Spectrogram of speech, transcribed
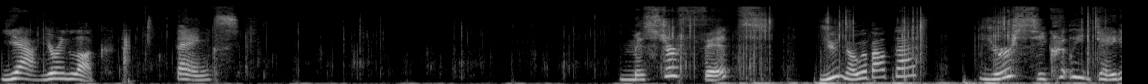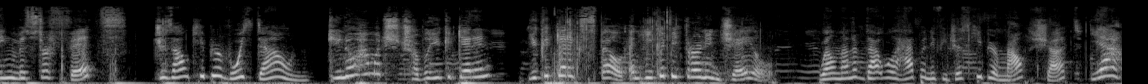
Yeah, you're in luck. Thanks. Mr. Fitz? You know about that? You're secretly dating Mr. Fitz? Giselle, keep your voice down. Do you know how much trouble you could get in? You could get expelled and he could be thrown in jail. Well, none of that will happen if you just keep your mouth shut. Yeah,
